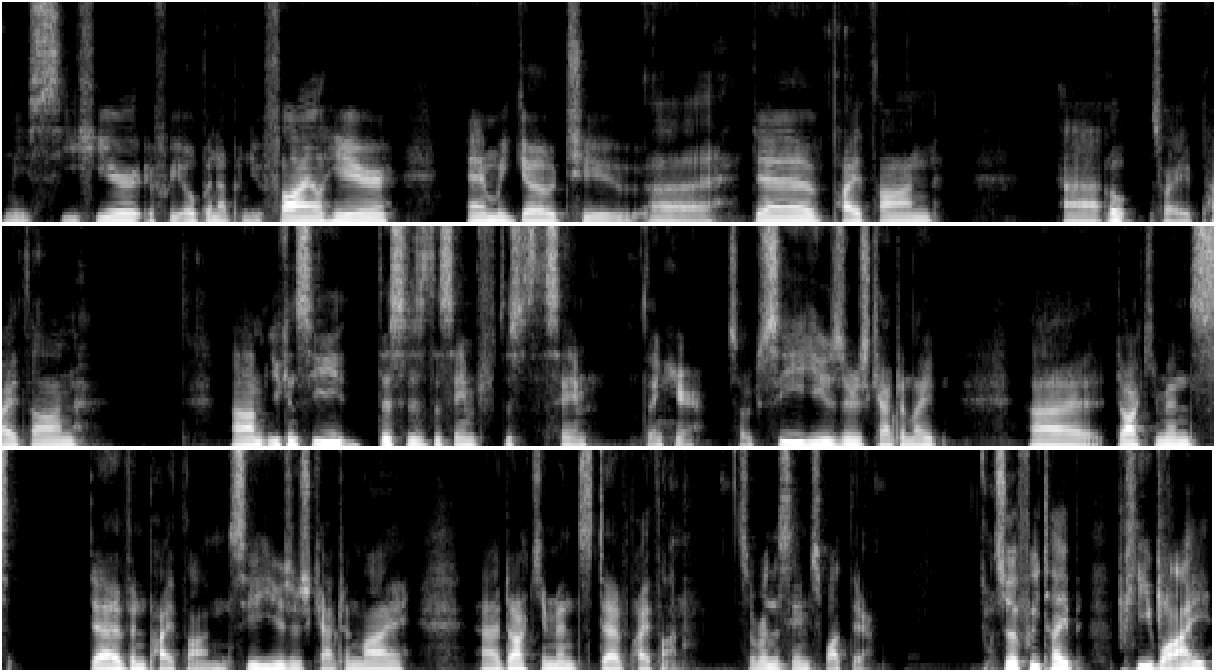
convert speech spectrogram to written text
let me see here, if we open up a new file here, and we go to uh, dev python uh, oh, sorry, Python. Um, you can see this is the same. This is the same thing here. So C users Captain Light uh, documents dev and Python. C users Captain Light uh, documents dev Python. So we're in the same spot there. So if we type py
